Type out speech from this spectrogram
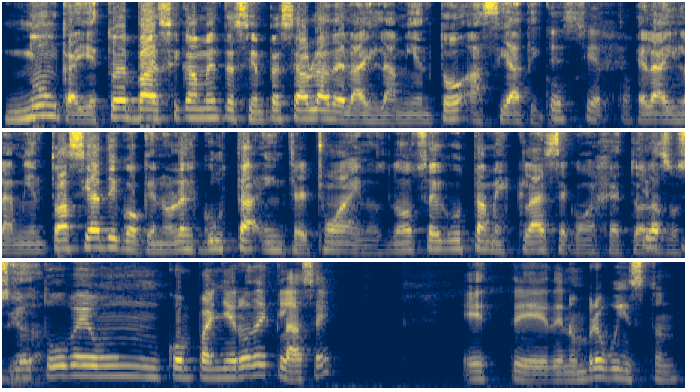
nunca, y esto es básicamente siempre se habla del aislamiento asiático. Es cierto. El aislamiento asiático que no les gusta intertwine, no les gusta mezclarse con el resto de la sociedad. yo tuve un compañero de clase, este, de nombre Winston.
